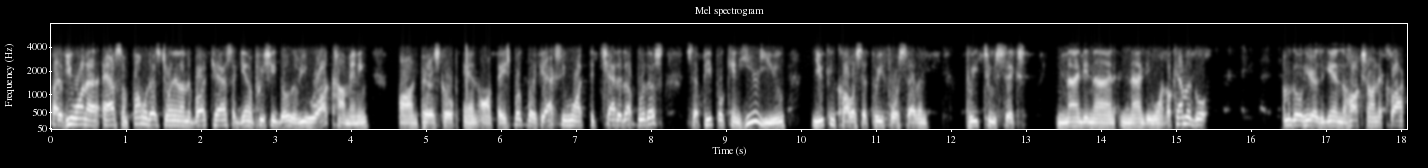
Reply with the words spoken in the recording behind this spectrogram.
But if you want to have some fun with us joining on the broadcast, again, appreciate those of you who are commenting on Periscope and on Facebook. But if you actually want to chat it up with us so that people can hear you, you can call us at 347 326 9991. Okay, I'm going to go. I'm gonna go here as again the Hawks are on the clock.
